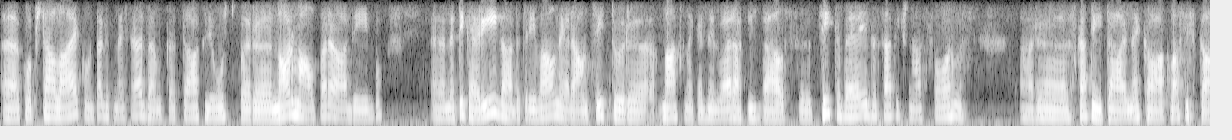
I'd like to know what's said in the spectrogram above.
Uh, kopš tā laika, tagad mēs redzam, ka tā kļūst par uh, normālu parādību uh, ne tikai Rīgā, bet arī Valmjerā un citur. Mākslinieki aizvien vairāk izvēlas cita veida satikšanās formas, ar uh, skatītāju nekā klasiskā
